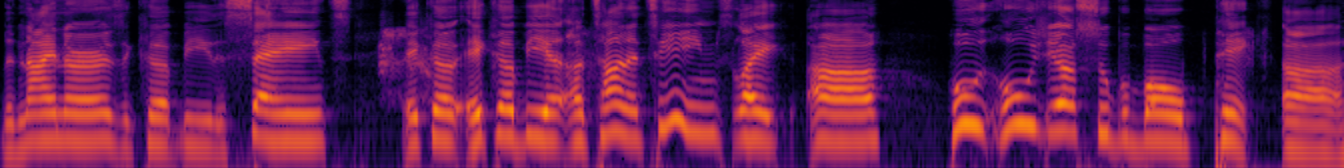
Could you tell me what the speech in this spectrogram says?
the Niners, it could be the Saints, it could it could be a, a ton of teams like uh who who's your Super Bowl pick uh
